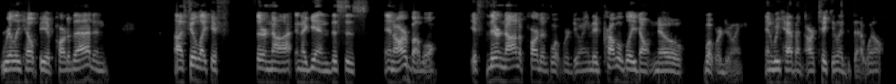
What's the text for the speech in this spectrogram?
really help be a part of that. And I feel like if they're not, and again, this is in our bubble, if they're not a part of what we're doing, they probably don't know what we're doing. And we haven't articulated that well.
